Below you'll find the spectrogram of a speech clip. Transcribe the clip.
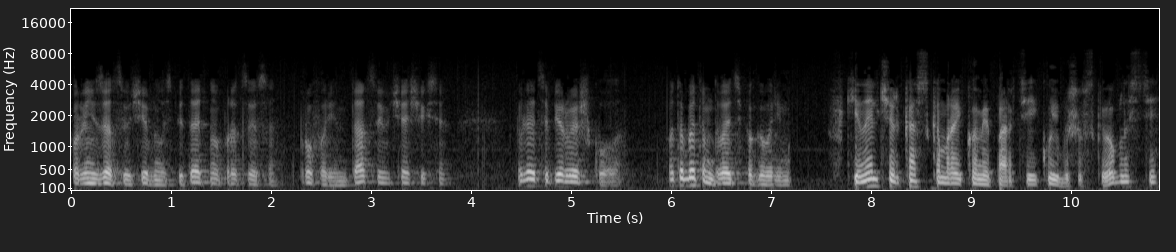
по организации учебно-воспитательного процесса, профориентации учащихся является первая школа. Вот об этом давайте поговорим. В Кинель-Черкасском райкоме партии Куйбышевской области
